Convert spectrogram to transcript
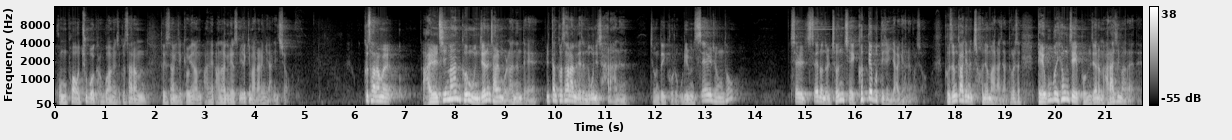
공포하고 주보 강구하면서 그 사람 더 이상 이제 교회 안, 안 하기로 했으면 이렇게 말하는 게 아니죠. 그 사람을 알지만 그 문제는 잘 몰랐는데 일단 그 사람에 대해서 누군지 잘 아는 정도의 그룹. 우리는 셀 정도? 셀, 셀원들 전체 그때부터 이제 이야기하는 거죠. 그 전까지는 전혀 말하지 않다. 그래서 대부분 형제의 범죄는 말하지 말아야 돼요.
